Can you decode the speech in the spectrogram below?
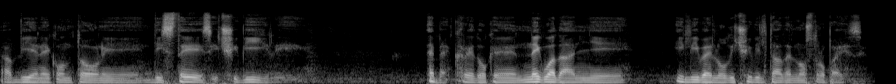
avviene con toni distesi, civili, eh beh, credo che ne guadagni il livello di civiltà del nostro Paese.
